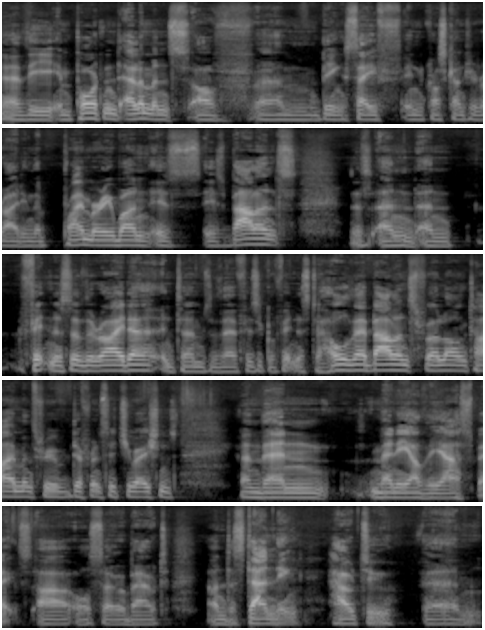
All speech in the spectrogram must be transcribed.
uh, the important elements of um, being safe in cross country riding. The primary one is, is balance and, and fitness of the rider in terms of their physical fitness to hold their balance for a long time and through different situations. And then many of the aspects are also about understanding how to um,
